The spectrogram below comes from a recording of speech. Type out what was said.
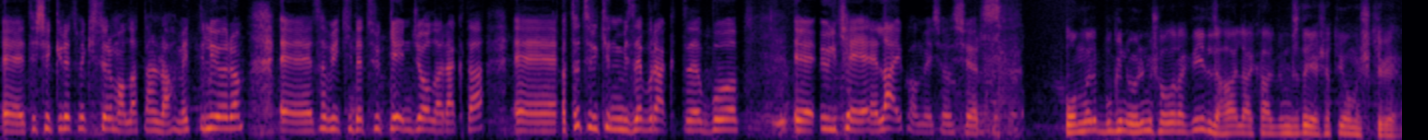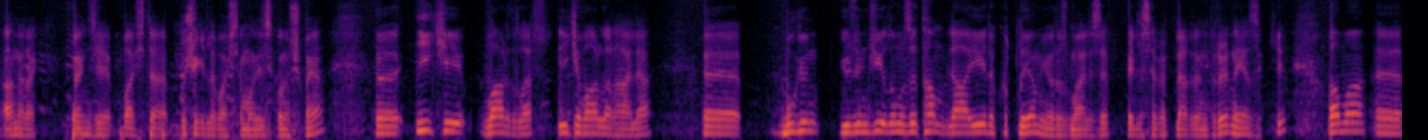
e, teşekkür etmek istiyorum. Allah'tan rahmet diliyorum. Tabii ki de Türk genci olarak da Atatürk'ün bize bıraktığı bu ülkeye layık olmaya çalışıyoruz. onları bugün ölmüş olarak değil de hala kalbimizde yaşatıyormuş gibi anarak bence başta bu şekilde başlamalıyız konuşmaya. Ee, iyi ki vardılar, iyi ki varlar hala. Ee, bugün 100. yılımızı tam layığıyla kutlayamıyoruz maalesef belli sebeplerden ötürü ne yazık ki. Ama e,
